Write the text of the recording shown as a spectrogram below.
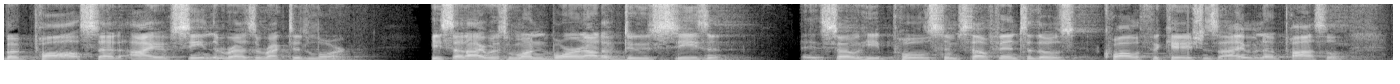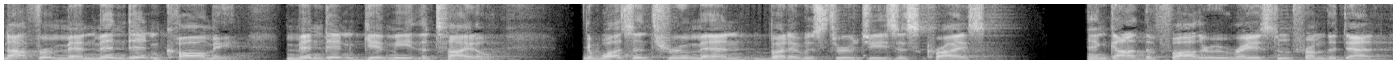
But Paul said, I have seen the resurrected Lord. He said, I was one born out of due season. So he pulls himself into those qualifications. I'm an apostle, not from men. Men didn't call me, men didn't give me the title. It wasn't through men, but it was through Jesus Christ and God the Father who raised him from the dead.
